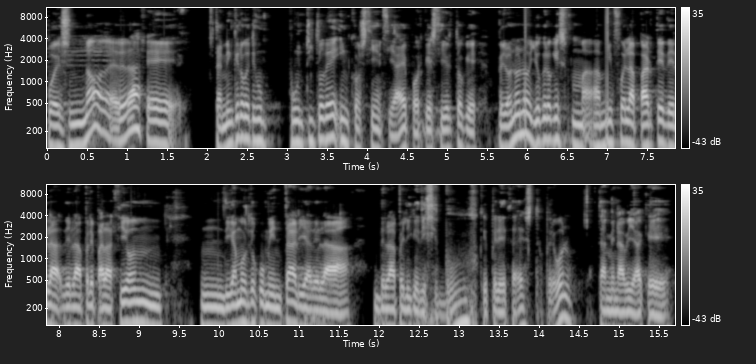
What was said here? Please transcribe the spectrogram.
pues no, de verdad, eh, también creo que tengo un puntito de inconsciencia, ¿eh? porque es cierto que. Pero no, no, yo creo que es, a mí fue la parte de la, de la preparación, mm, digamos, documentaria de la, de la peli que dije, uff, qué pereza esto. Pero bueno, también había que,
